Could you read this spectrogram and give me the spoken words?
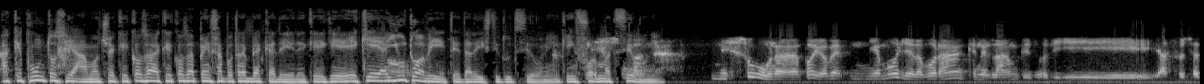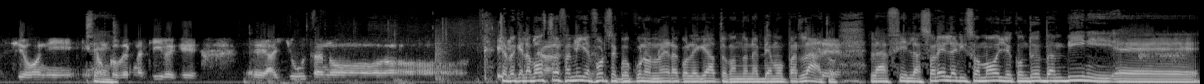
a che punto siamo? Cioè, che, cosa, che cosa pensa potrebbe accadere? Che, che- e che aiuto avete dalle istituzioni? Che informazioni? Nessuna, poi vabbè, mia moglie lavora anche nell'ambito di associazioni Sì. non governative che eh, aiutano... Cioè perché la vostra famiglia, forse qualcuno non era collegato quando ne abbiamo parlato, Sì. la, la sorella di sua moglie con due bambini eh,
